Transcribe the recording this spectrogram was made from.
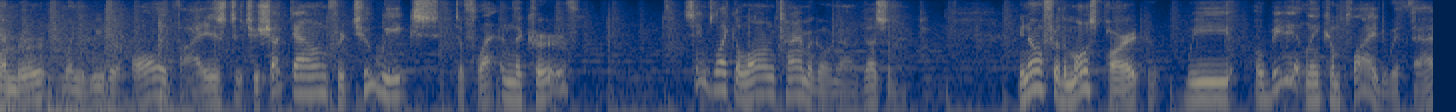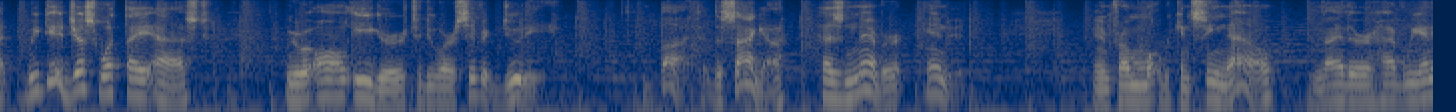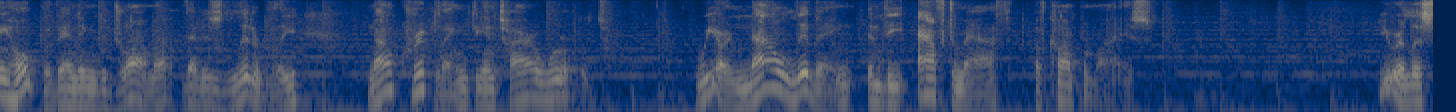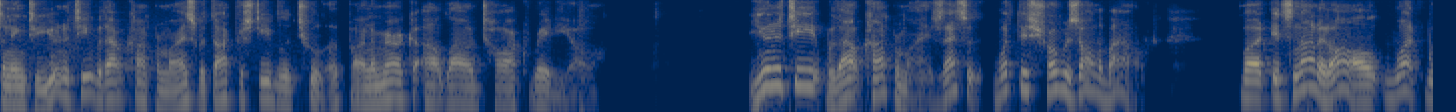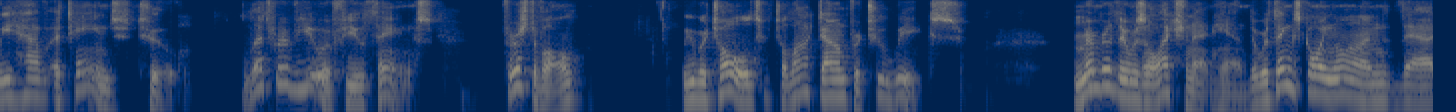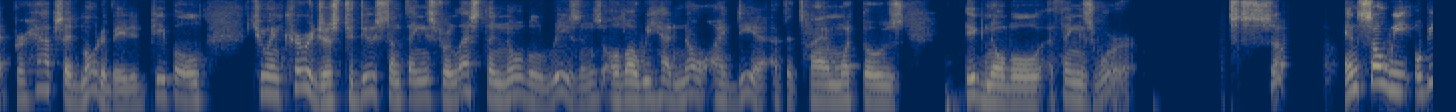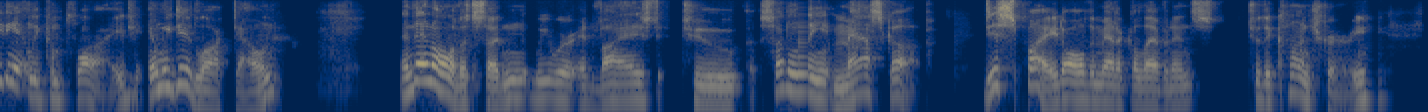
remember when we were all advised to shut down for two weeks to flatten the curve? Seems like a long time ago now, doesn't it? You know, for the most part, we obediently complied with that. We did just what they asked. We were all eager to do our civic duty. But the saga has never ended. And from what we can see now, neither have we any hope of ending the drama that is literally now crippling the entire world. We are now living in the aftermath of compromise. You are listening to Unity Without Compromise with Dr. Steve LaTulippe on America Out Loud Talk Radio. Unity without compromise. That's what this show is all about. But it's not at all what we have attained to. Let's review a few things. First of all, we were told to lock down for two weeks. Remember, there was an election at hand. There were things going on that perhaps had motivated people to encourage us to do some things for less than noble reasons, although we had no idea at the time what those ignoble things were. And so we obediently complied and we did lock down. And then all of a sudden, we were advised to suddenly mask up despite all the medical evidence to the contrary,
